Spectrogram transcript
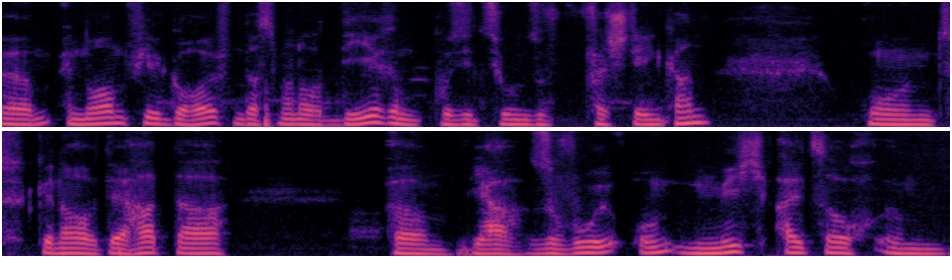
ähm, enorm viel geholfen, dass man auch deren Position so verstehen kann. Und genau, der hat da ähm, ja sowohl mich als auch ähm,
